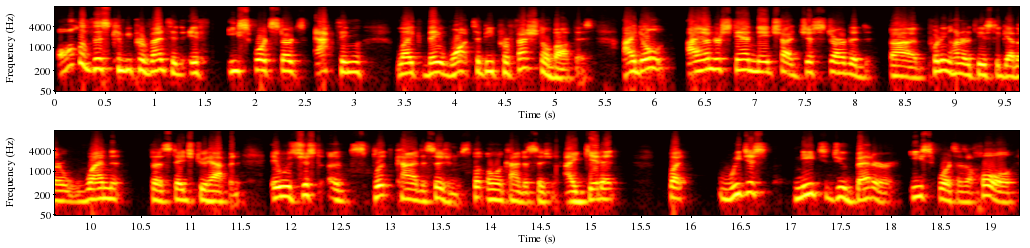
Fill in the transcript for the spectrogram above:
all of this can be prevented if esports starts acting like they want to be professional about this. I don't I understand Nadeshot just started uh, putting 100 Thieves together when the stage two happened. It was just a split kind of decision, split moment kind of decision. I get it, but we just need to do better esports as a whole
